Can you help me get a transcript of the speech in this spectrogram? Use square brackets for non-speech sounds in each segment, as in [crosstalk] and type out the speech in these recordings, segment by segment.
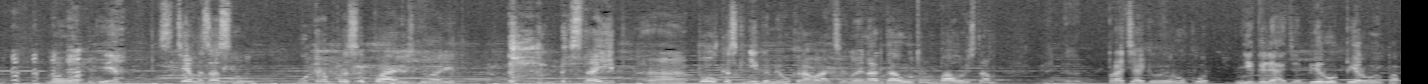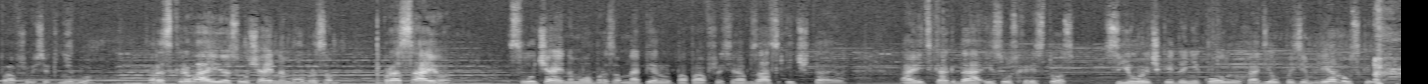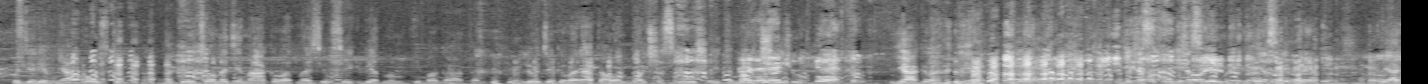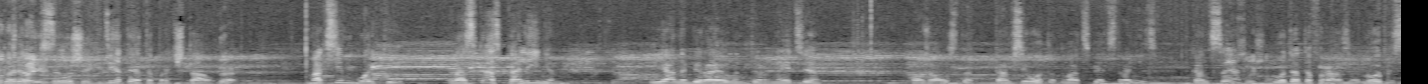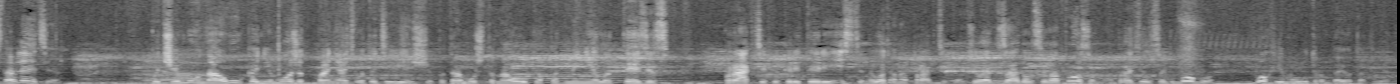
Ну вот, и с тем и заснул. Утром просыпаюсь, говорит, [coughs] стоит э, полка с книгами у кровати. Но иногда утром балуюсь там, э, протягиваю руку, не глядя, беру первую попавшуюся книгу, раскрываю ее случайным образом, бросаю случайным образом на первый попавшийся абзац и читаю. А ведь когда Иисус Христос с Юрочкой до Николы уходил по земле русской, по деревням русским, так ведь он одинаково относился и к бедным, и богатым. Люди говорят, а он больше слушает и молчит. Кто автор? Я говорю, нет, если, бы, если бы, я говорю, слушай, где ты это прочитал? Максим Горький, рассказ Калинин. Я набираю в интернете, пожалуйста, там всего-то 25 страниц. В конце вот эта фраза. Ну вы представляете, почему наука не может понять вот эти вещи? Потому что наука подменила тезис практика критерий истины. Вот она практика. Человек задался вопросом, обратился к Богу, Бог ему утром дает ответ.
